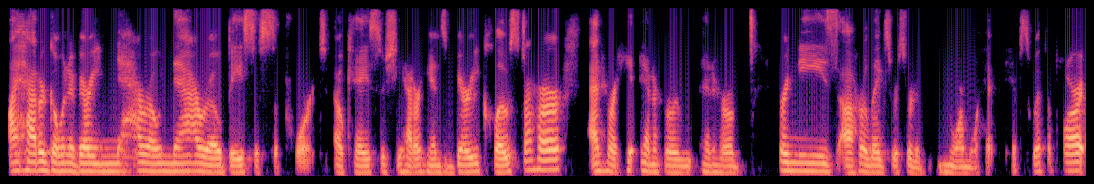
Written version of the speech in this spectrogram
I had her go in a very narrow, narrow base of support. Okay, so she had her hands very close to her, and her hip and her and her her knees, uh, her legs were sort of normal hip hips width apart.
